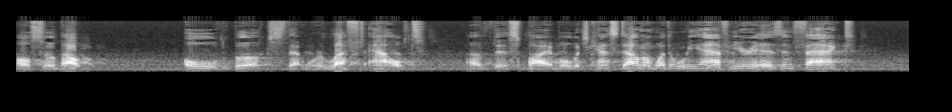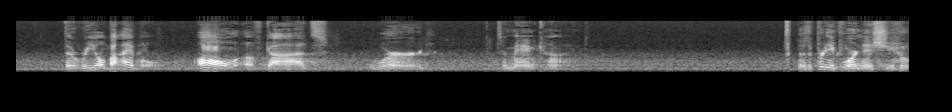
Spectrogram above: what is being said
also about old books that were left out of this Bible, which cast doubt on whether what we have here is, in fact, the real Bible, all of God's Word to mankind. It was a pretty important issue,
